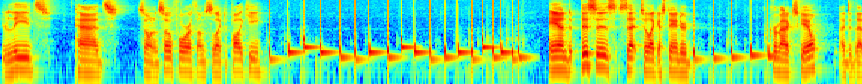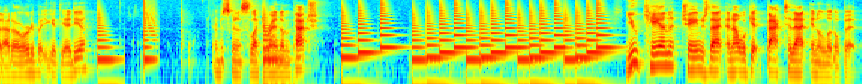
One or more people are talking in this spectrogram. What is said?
your leads, pads, so on and so forth. I'm select a poly key. And this is set to like a standard chromatic scale. I did that out of order, but you get the idea. I'm just gonna select a random patch. You can change that and I will get back to that in a little bit.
